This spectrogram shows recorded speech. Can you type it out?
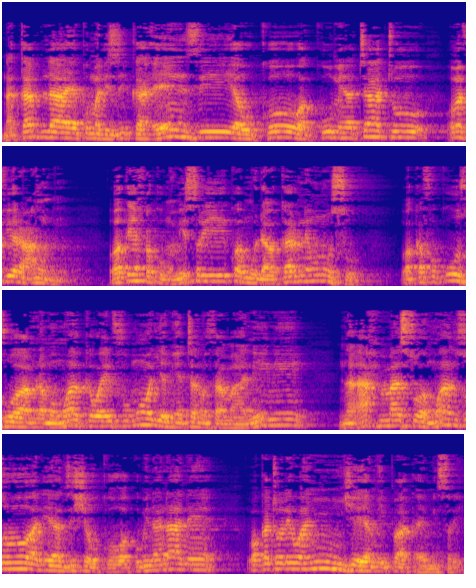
Na kabla ya kumalizika enzi ya ukoo wa kumi na tatu wa mafirauni, wakaihukumu Misri kwa muda wa karne unusu wakafukuzwa mnamo mwaka wa 1580 na Ahmas wa mwanzo alianzisha ukoo wa 18 wakatolewa nje ya mipaka ya Misri.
